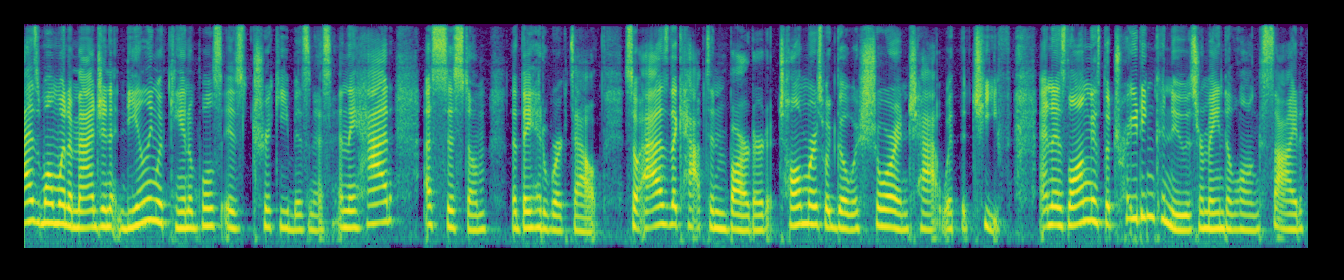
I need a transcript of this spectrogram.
As one would imagine, dealing with cannibals is tricky business, and they had a system that they had worked out. So, as the captain bartered, Chalmers would go ashore and chat with the chief, and as long as the trading canoes remained alongside,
